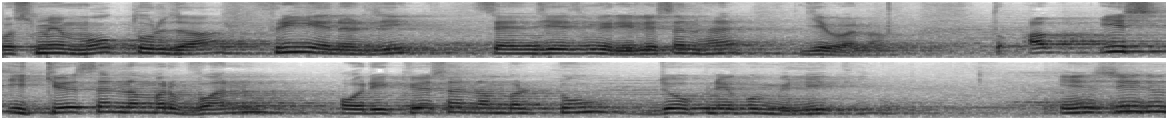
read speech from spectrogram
उसमें मुक्त ऊर्जा फ्री एनर्जी चेंजेज में रिलेशन है, ये वाला। तो अब इस इक्वेशन नंबर वन और इक्वेशन नंबर टू जो अपने को मिली थी, इनसे जो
